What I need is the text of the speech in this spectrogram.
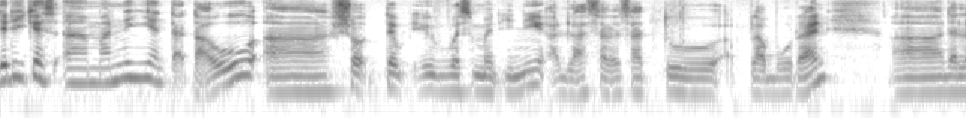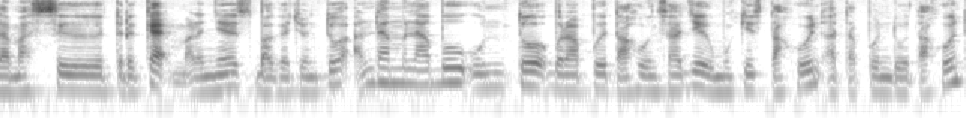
Jadi guys uh, mana yang tak tahu uh, short term investment ini adalah salah satu pelaburan uh, dalam masa terdekat maknanya sebagai contoh anda melabur untuk berapa tahun saja mungkin setahun ataupun dua tahun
